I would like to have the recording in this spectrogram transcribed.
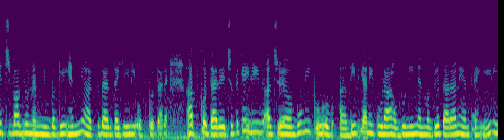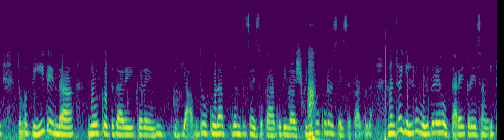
ನಿಜವಾಗ್ಲೂ ನಂಗೆ ನಿಮ್ಮ ಬಗ್ಗೆ ಹೆಮ್ಮೆ ಆಗ್ತದೆ ಅಂತ ಹೇಳಿ ಒಪ್ಕೋತಾರೆ. ಒಪ್ಕೋತಾರೆ. ಜೊತೆಗೆ ಇಲ್ಲಿ ಭೂಮಿ ಕೂ ದಿವ್ಯಾನಿ ಕೂಡ ಹೌದು, ನೀನು ನನ್ನ ಮಗಳ ಥರಾನೇ ಅಂತ ಹೇಳಿ ತುಂಬ ಪ್ರೀತಿಯಿಂದ ನೋಡ್ಕೊತಿದ್ದಾರೆ ಈ ಕಡೆ. ಇದು ಕೂಡ ಅಪ್ಪಗಂತೂ ಸಹಿಸೋಕ್ಕಾಗೋದಿಲ್ಲ ಅಶ್ವಿನಿಗೂ ಕೂಡ ಸಹಿಸೋಕ್ಕಾಗಲ್ಲ ನಂತರ ಎಲ್ಲರೂ ಒಳಗಡೆ ಹೋಗ್ತಾರೆ. ಈ ಕಡೆ ಸಂಗೀತ,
